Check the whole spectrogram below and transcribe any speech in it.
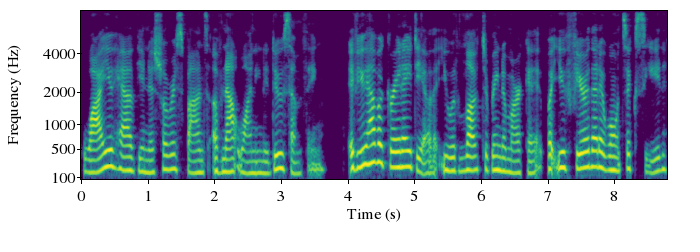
why you have the initial response of not wanting to do something. If you have a great idea that you would love to bring to market, but you fear that it won't succeed,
